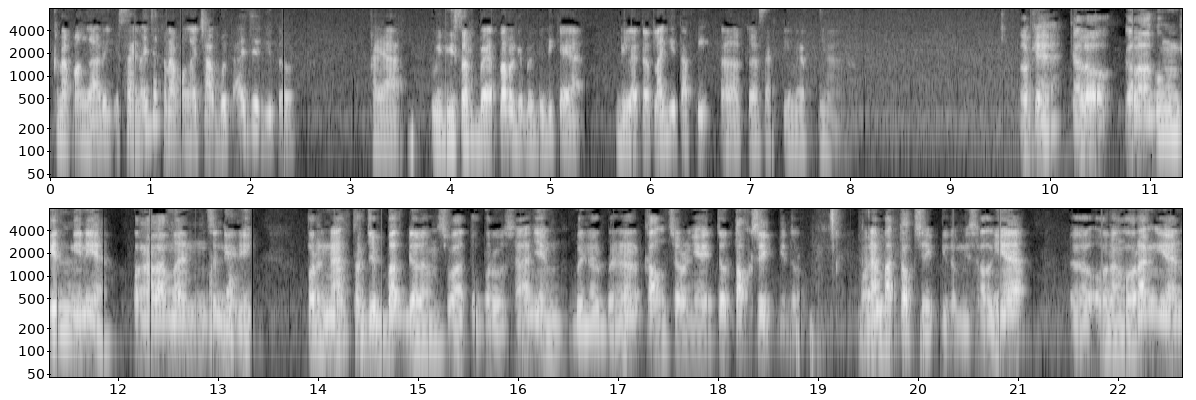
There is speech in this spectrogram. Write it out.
kenapa nggak resign aja kenapa nggak cabut aja gitu kayak we deserve better gitu jadi kayak diletet lagi tapi uh, ke safety netnya oke okay. kalau kalau aku mungkin ini ya pengalaman sendiri pernah terjebak dalam suatu perusahaan yang benar-benar culture-nya itu toxic gitu kenapa toxic gitu misalnya uh, orang-orang yang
